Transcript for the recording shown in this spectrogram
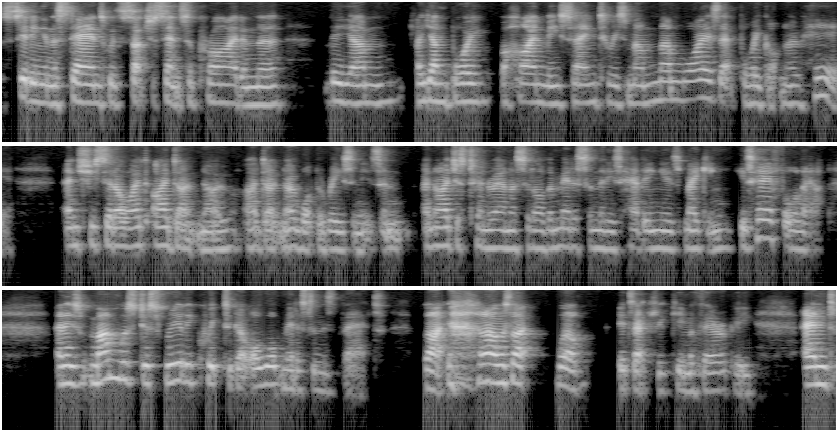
sitting in the stands with such a sense of pride, and the the um, a young boy behind me saying to his mum, "Mum, why has that boy got no hair?" And she said, "Oh, I, I don't know. I don't know what the reason is." And and I just turned around and I said, "Oh, the medicine that he's having is making his hair fall out." And his mum was just really quick to go, Oh, what medicine is that? Like, and I was like, Well, it's actually chemotherapy. And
